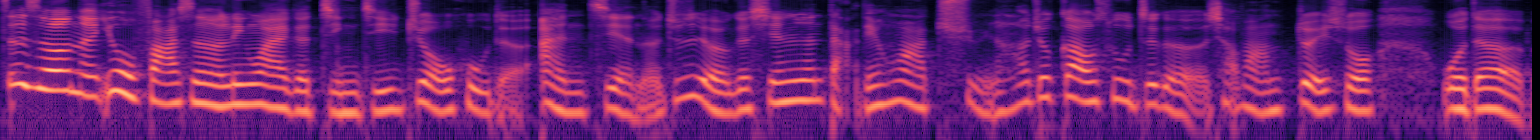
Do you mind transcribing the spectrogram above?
这时候呢，又发生了另外一个紧急救护的案件呢，就是有一个先生打电话去，然后就告诉这个消防队说：“我的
